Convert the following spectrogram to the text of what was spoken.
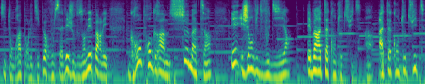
qui tombera pour les tipeurs, vous le savez, je vous en ai parlé. Gros programme ce matin et j'ai envie de vous dire, eh ben attaquons tout de suite, hein. attaquons tout de suite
